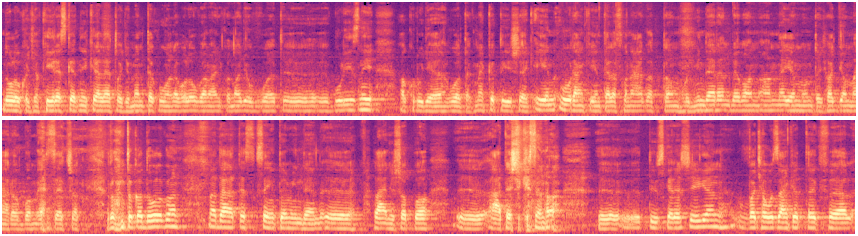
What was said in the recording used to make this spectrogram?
dolog, hogyha kérezkedni kellett, hogy mentek volna valóban, amikor nagyobb volt bulizni, akkor ugye voltak megkötések. Én óránként telefonálgattam, hogy minden rendben van, a nejem mondta, hogy hagyjam már abban, mert ezzel csak rontok a dolgon. Na de hát ezt szerintem minden lányos apa átesik ezen a tűzkerességen, vagy ha hozzánk jöttek fel,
